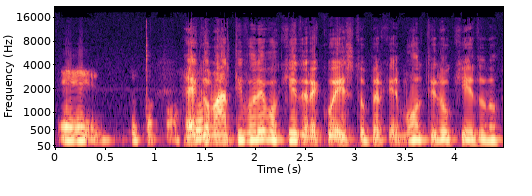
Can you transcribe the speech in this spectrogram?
e tutto a posto. Ecco, ma ti volevo chiedere questo, perché molti lo chiedono.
